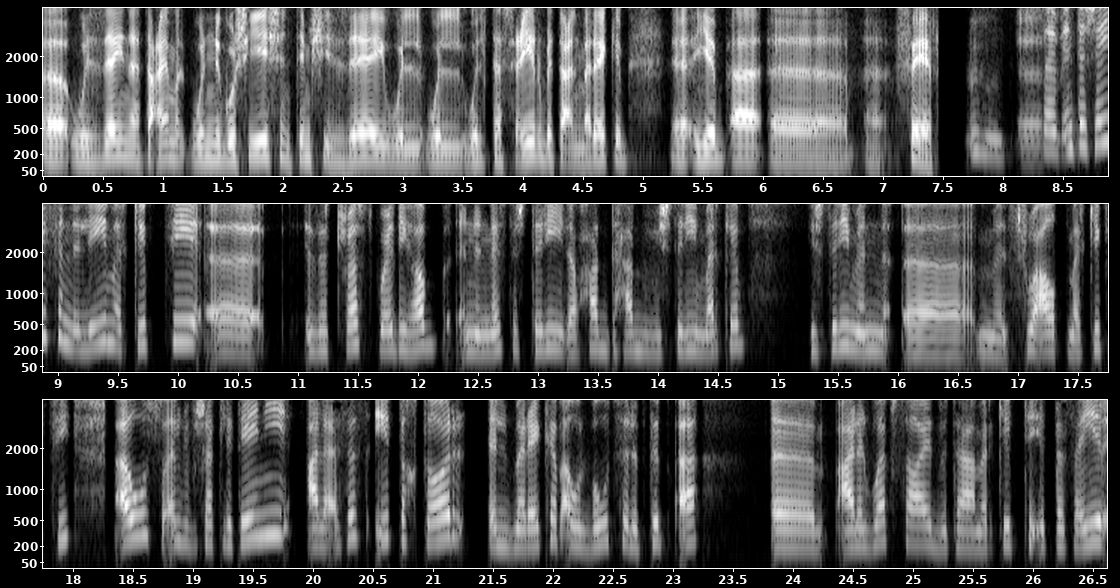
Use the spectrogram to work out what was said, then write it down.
آه، وإزاي نتعامل والنيجوشيشن تمشي إزاي وال- وال- والتسعير بتاع المراكب آه، يبقى فير مهم. طيب أنت شايف إن ليه مركبتي آه is a trustworthy hub إن الناس تشتري لو حد حابب يشتري مركب يشتري من آه throughout مركبتي أو سؤال بشكل تاني على أساس إيه بتختار المراكب أو ال boats اللي بتبقى آه على ال website بتاع مركبتي التسعير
